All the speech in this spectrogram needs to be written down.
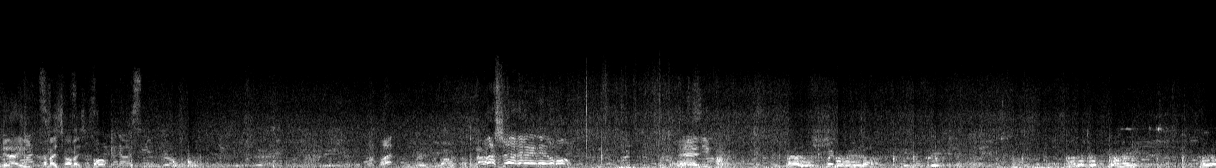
Viens là, Eli, travaille, travaille. Bon. Ouais. Lâchez Eh, Nick. Allez, commune, s'il vous plaît. Avec le fermé pour la.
